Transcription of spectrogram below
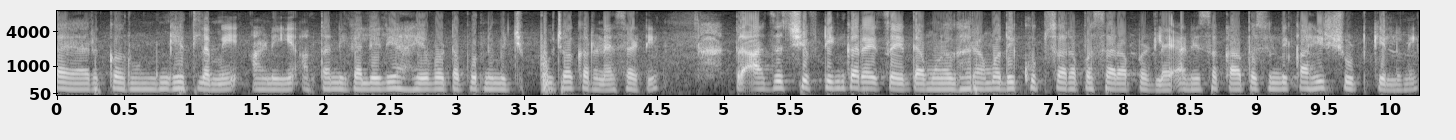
तयार करून घेतलं मी आणि आता निघालेली आहे वटपौर्णिमेची पूजा करण्यासाठी. तर आजच शिफ्टिंग करायचं आहे त्यामुळे घरामध्ये खूप सारा पसारा पडला आहे आणि सकाळपासून मी काहीच शूट केलं नाही.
